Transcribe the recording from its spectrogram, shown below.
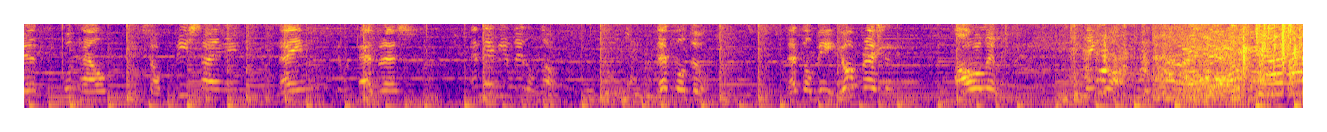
spirit, good health. So please sign in your name, your address, and maybe a little note. That will do. That will be your present, our Lily. Thank you all.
